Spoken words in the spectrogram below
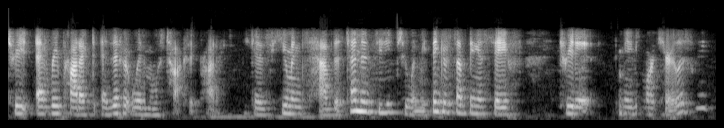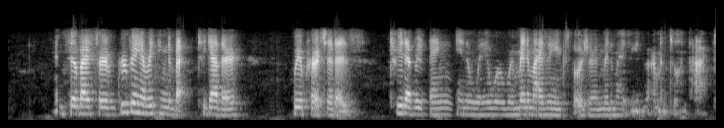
treat every product as if it were the most toxic product, because humans have this tendency to, when we think of something as safe, treat it maybe more carelessly. And so, by sort of grouping everything to together, we approach it as treat everything in a way where we're minimizing exposure and minimizing environmental impact.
